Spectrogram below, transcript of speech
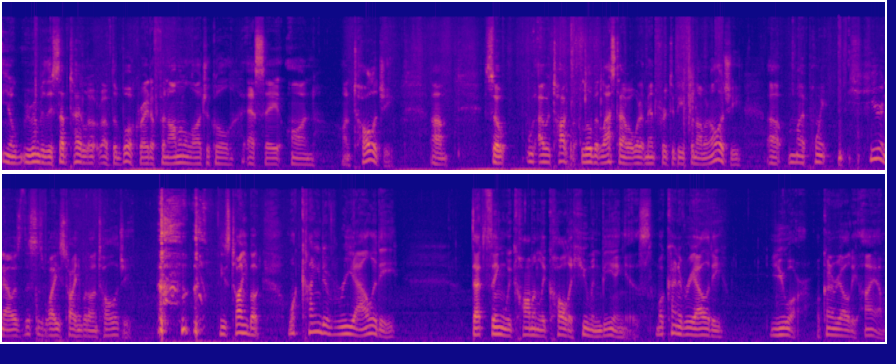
you know, remember the subtitle of the book, right? A phenomenological essay on ontology. Um, so I would talk a little bit last time about what it meant for it to be phenomenology. Uh, my point here now is this is why he's talking about ontology. he's talking about what kind of reality that thing we commonly call a human being is. What kind of reality you are. What kind of reality I am.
